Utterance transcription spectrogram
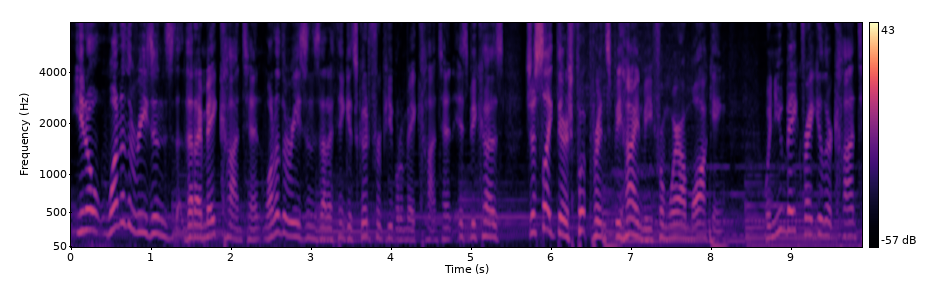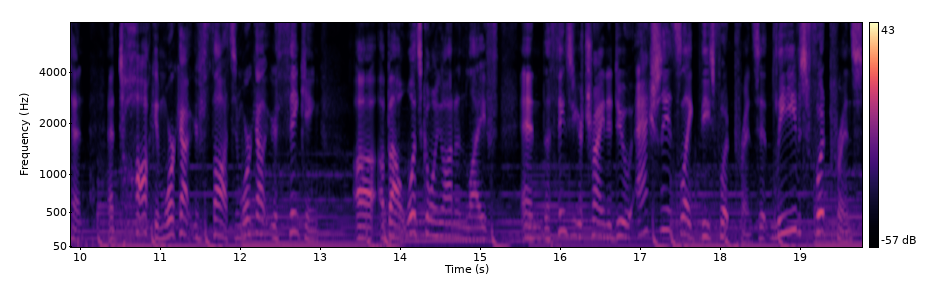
you know, one of the reasons that I make content, one of the reasons that I think it's good for people to make content is because just like there's footprints behind me from where I'm walking, when you make regular content and talk and work out your thoughts and work out your thinking uh, about what's going on in life and the things that you're trying to do, actually, it's like these footprints. It leaves footprints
